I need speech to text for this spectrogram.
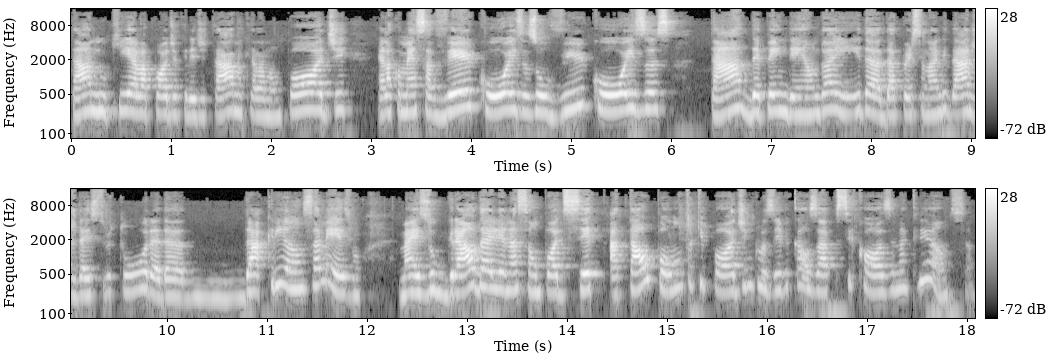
tá? No que ela pode acreditar, no que ela não pode. Ela começa a ver coisas, ouvir coisas, tá? Dependendo aí da, da personalidade, da estrutura, da, da criança mesmo mas o grau da alienação pode ser a tal ponto que pode, inclusive, causar psicose na criança.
